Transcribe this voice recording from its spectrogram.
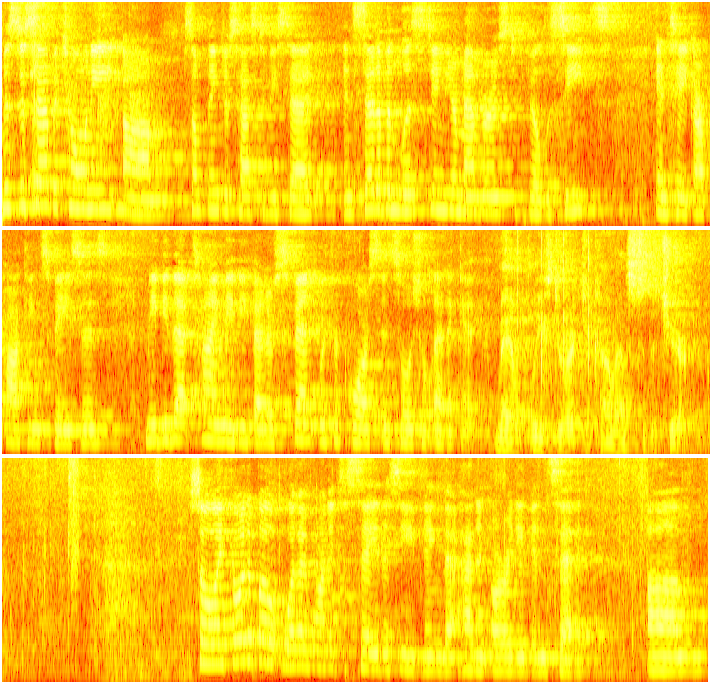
Mr. Sabitoni, um, something just has to be said. Instead of enlisting your members to fill the seats and take our parking spaces, maybe that time may be better spent with a course in social etiquette. Ma'am, please direct your comments to the chair. So I thought about what I wanted to say this evening that hadn't already been said. Um,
